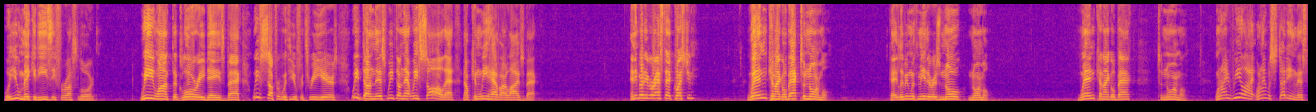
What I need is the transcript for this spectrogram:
Will you make it easy for us, Lord? We want the glory days back. We've suffered with you for three years. We've done this, we've done that, we saw all that. Now, can we have our lives back? Anybody ever asked that question? When can I go back to normal? Okay, living with me, there is no normal. When can I go back to normal? When I realized, when I was studying this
